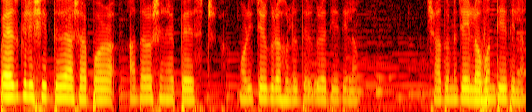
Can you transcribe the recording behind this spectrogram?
পেঁয়াজগুলি সিদ্ধ হয়ে আসার পর আদা, রসুনের পেস্ট, মরিচের গুঁড়া, হলুদের গুঁড়া দিয়ে দিলাম। স্বাদ অনুযায়ী লবণ দিয়ে দিলাম।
